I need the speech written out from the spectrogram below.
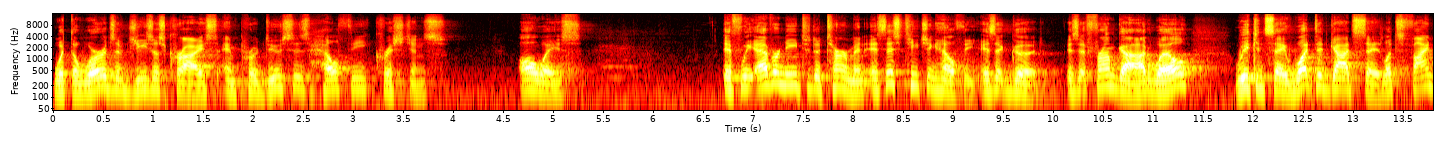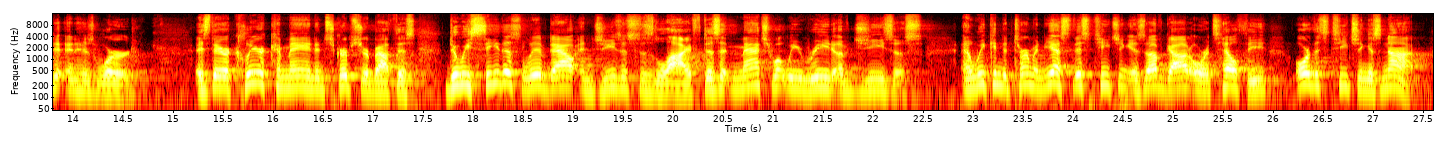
with the words of Jesus Christ and produces healthy Christians. Always. If we ever need to determine, is this teaching healthy? Is it good? Is it from God? Well, we can say, what did God say? Let's find it in His Word. Is there a clear command in Scripture about this? Do we see this lived out in Jesus' life? Does it match what we read of Jesus? And we can determine, yes, this teaching is of God or it's healthy, or this teaching is not.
